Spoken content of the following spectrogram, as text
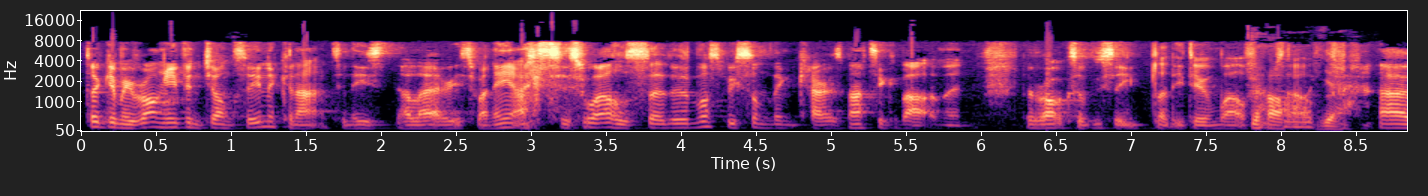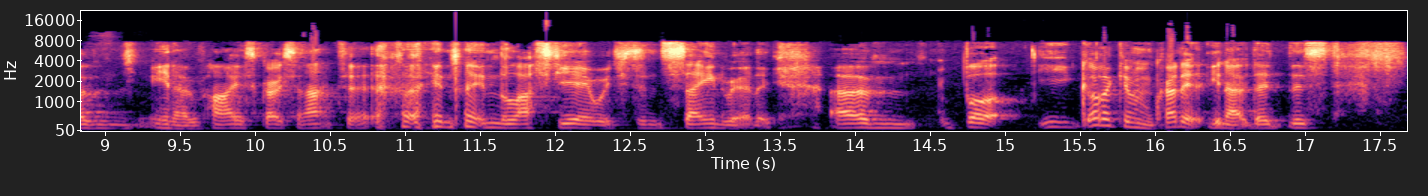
don't get me wrong, even John Cena can act, and he's hilarious when he acts as well. So there must be something charismatic about him. And The Rock's obviously bloody doing well for Oh, himself. yeah. Um, you know, highest grossing actor in, in the last year, which is insane, really. Um, but you've got to give him credit. You know, there's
